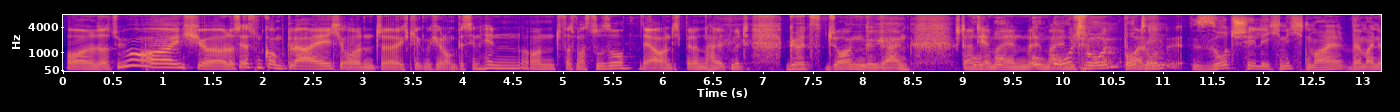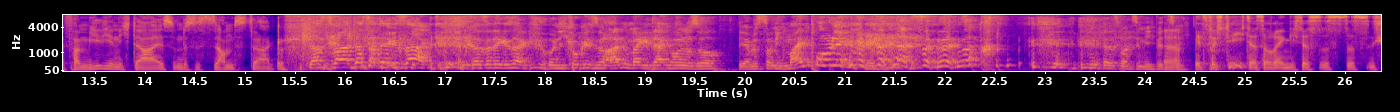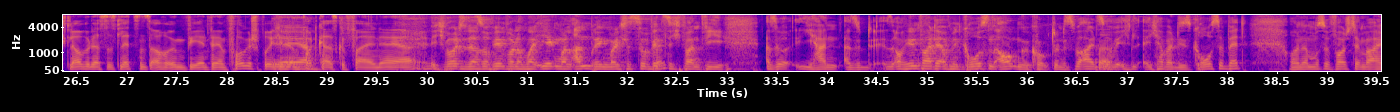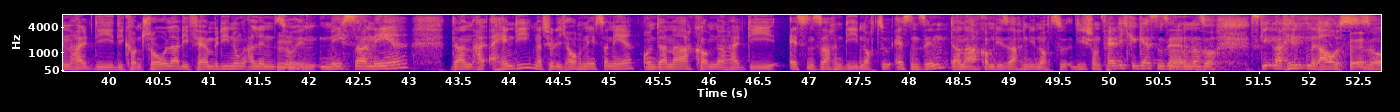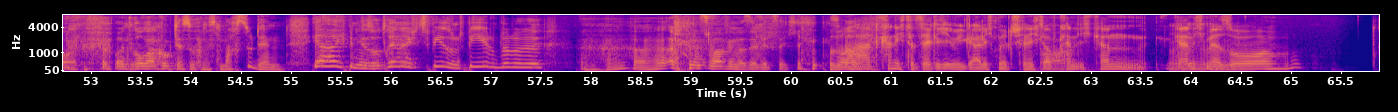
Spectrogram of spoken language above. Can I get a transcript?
und sagt, ja, ich, äh, das Essen kommt gleich und äh, ich lege mich hier noch ein bisschen hin und was machst du so? Ja, und ich bin dann halt mit Götz joggen gegangen. Stand hier in meinem, in meinem O-Ton, O-Ton. So chill ich nicht mal, wenn meine Familie nicht da ist und es ist Samstag. Das war, das hat er gesagt. Das hat er gesagt. Und ich gucke ihn so an und mein Gedanke war nur so, ja, das ist doch nicht mein Problem. Das war ziemlich witzig. Jetzt verstehe ich das auch eigentlich. Das ist, das, ich glaube, das ist letztens auch irgendwie entweder im Vorgespräch Ja, oder im ja. Podcast gefallen. Ja, ja. Ich wollte das auf jeden Fall nochmal irgendwann anbringen, weil ich das so witzig fand, wie, also Jan, also auf jeden Fall hat er auch mit großen Augen geguckt und es war halt so, ich, ich habe halt dieses große Bett und dann musst du dir vorstellen, waren halt die, die Controller, die Fernbedienung alle in, so in nächster Nähe, dann halt Handy natürlich auch in nächster Nähe und danach kommen dann halt die Essenssachen, die noch zu essen sind, danach kommen die Sachen, die noch zu, die schon fertig gegessen sind und dann so, es geht nach hinten raus, so. Und Roman guckt das so, was machst du denn? Ja, ich bin hier so drin, ich spiele so ein Spiel, blablabla. Aha, aha. Das war auf jeden Fall sehr witzig. So hart kann ich tatsächlich irgendwie gar nicht mehr chillen. Ich glaube, kann, ich kann gar nicht mehr so.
